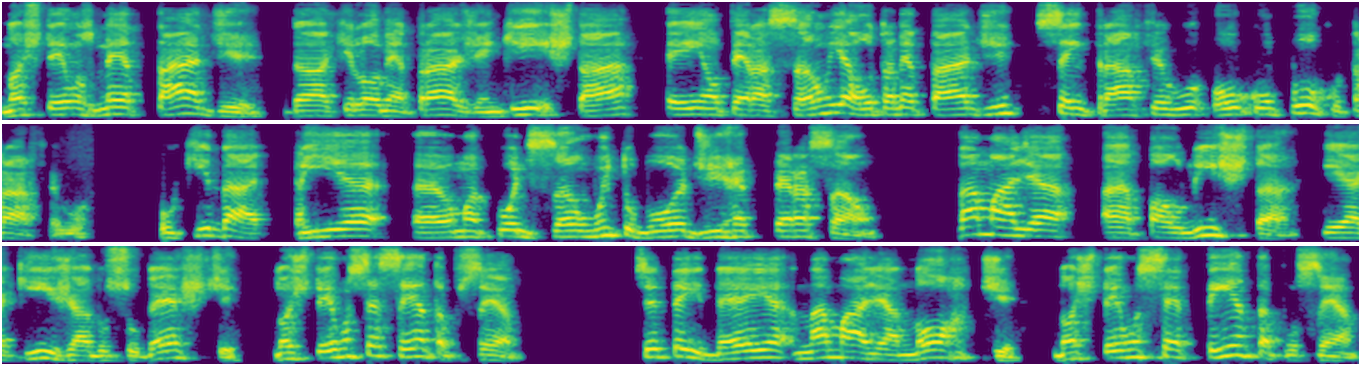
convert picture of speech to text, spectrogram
nós temos metade da quilometragem que está em operação e a outra metade sem tráfego ou com pouco tráfego o que daria é, uma condição muito boa de recuperação. Na malha é, paulista, que é aqui já do Sudeste, nós temos 60%. Você tem ideia, na malha norte, nós temos 70%.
